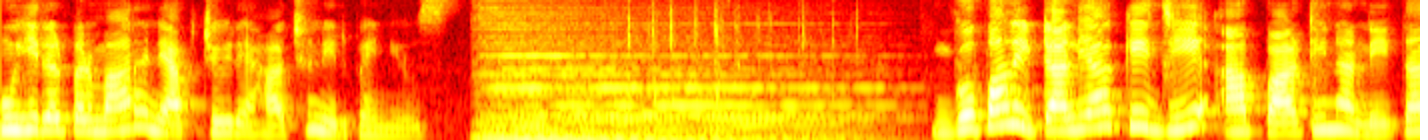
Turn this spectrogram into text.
હું હિરલ પરમાર અને આપ જોઈ રહ્યા છો નિર્ભય ન્યૂઝ. ગોપાલ ઇટાલિયા કે જે આ પાર્ટીના નેતા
